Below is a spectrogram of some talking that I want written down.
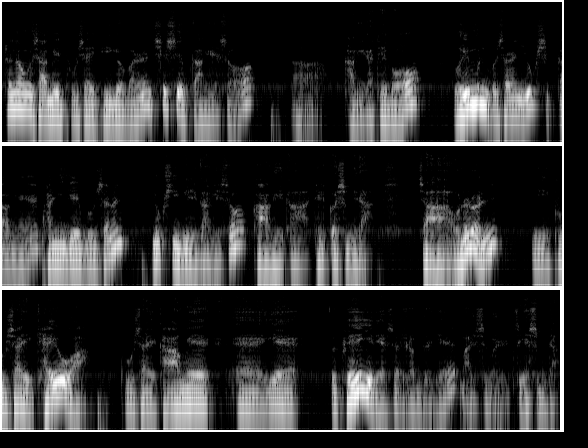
형용사 및 부사의 비교 반은 70강에서 어, 강의가 되고 의문 부사는 60강에 관계 부사는 61강에서 강의가 될 것입니다. 자, 오늘은 이 부사의 개요와 부사의 강회의 그 계획에 대해서 여러분들에게 말씀을 드리겠습니다.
